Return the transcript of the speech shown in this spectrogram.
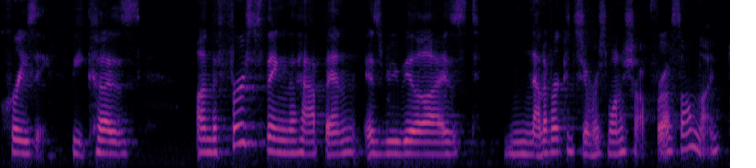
crazy because on the first thing that happened is we realized none of our consumers want to shop for us online.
